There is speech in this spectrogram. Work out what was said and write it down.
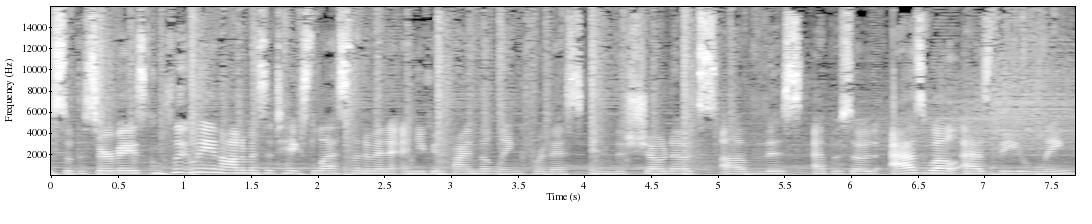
So So the survey is completely anonymous. It takes less than a minute, and you can find the link for this in the show notes of this episode, as well as the link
